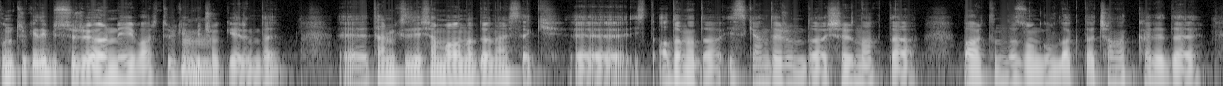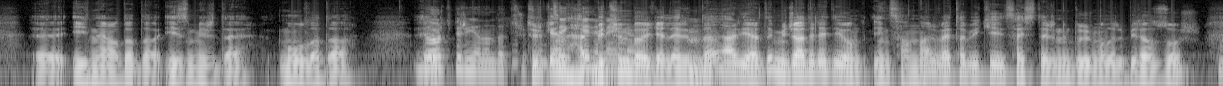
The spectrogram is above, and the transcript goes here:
Bunun Türkiye'de bir sürü örneği var. Türkiye'nin birçok yerinde. E, termiksiz yaşam bağına dönersek e, işte Adana'da, İskenderun'da, Şırnak'ta, Bartın'da, Zonguldak'ta, Çanakkale'de, e, İğneada'da, İzmir'de, Muğla'da e, Dört bir yanında Türkiye. Türkiye'nin bütün bölgelerinde Hı her yerde mücadele ediyor insanlar ve tabii ki seslerini duyurmaları biraz zor. Hı.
